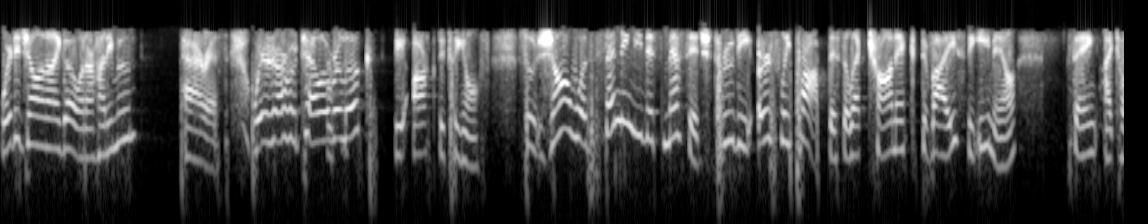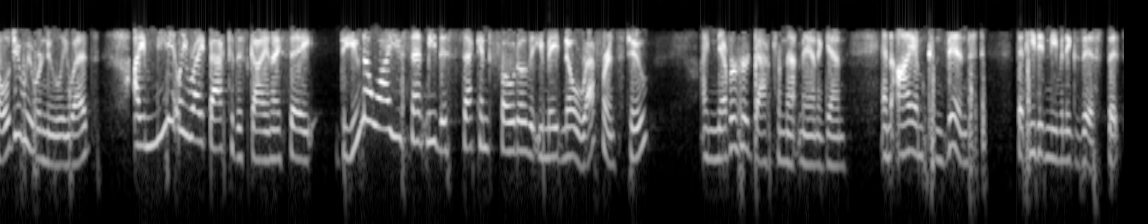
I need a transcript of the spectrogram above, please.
Where did Jean and I go on our honeymoon? Paris. Where did our hotel overlook? The Arc de Triomphe. So Jean was sending me this message through the earthly prop, this electronic device, the email, saying, I told you we were newlyweds. I immediately write back to this guy and I say, do you know why you sent me this second photo that you made no reference to? I never heard back from that man again. And I am convinced that he didn't even exist, that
